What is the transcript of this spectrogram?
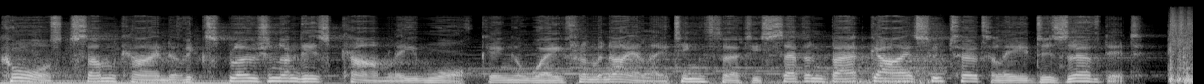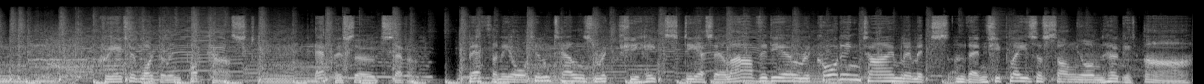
caused some kind of explosion and is calmly walking away from annihilating 37 bad guys who totally deserved it. Creative Loitering Podcast. Episode 7. Bethany Autumn tells Rick she hates DSLR video recording time limits and then she plays a song on her guitar.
